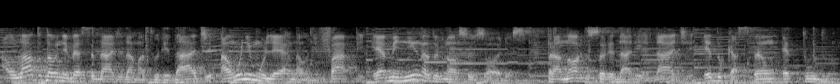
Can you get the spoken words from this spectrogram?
Ao lado da Universidade da Maturidade, a Unimulher na Unifap é a menina dos nossos olhos. Para nós do Solidariedade, educação é tudo.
